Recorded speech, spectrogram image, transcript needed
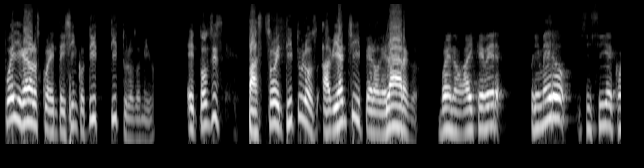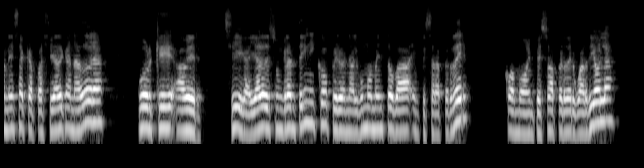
puede llegar a los 45 títulos, amigo. Entonces pasó en títulos a Bianchi, pero de largo. Bueno, hay que ver primero si sigue con esa capacidad ganadora, porque, a ver, sí, Gallardo es un gran técnico, pero en algún momento va a empezar a perder, como empezó a perder Guardiola,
